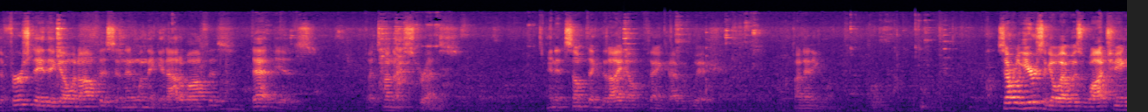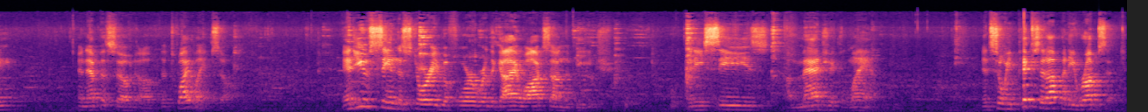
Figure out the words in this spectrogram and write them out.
the first day they go in office and then when they get out of office? That is a ton of stress. And it's something that I don't think I would wish on anyone. Several years ago, I was watching an episode of The Twilight Zone. And you've seen the story before where the guy walks on the beach and he sees a magic lamp. And so he picks it up and he rubs it.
